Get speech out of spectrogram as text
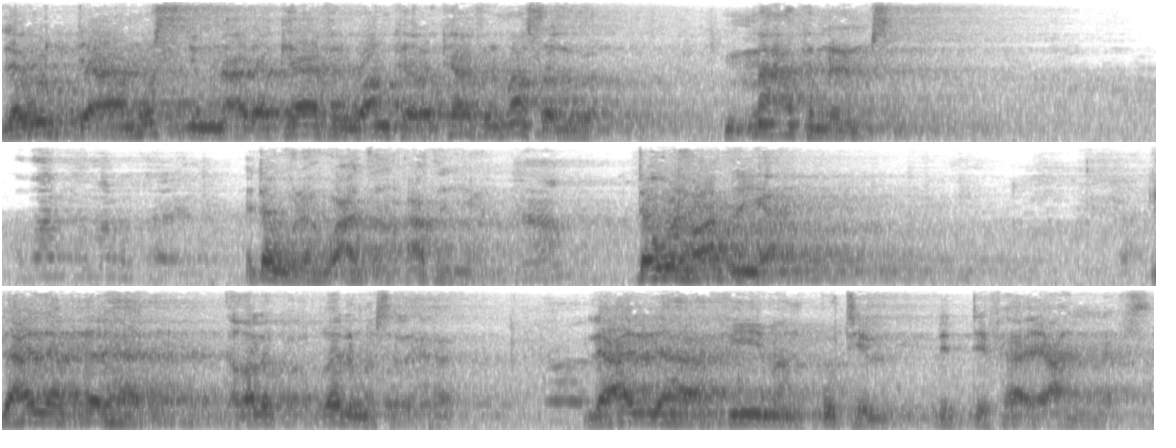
لو ادعى مسلم على كافر وأنكر الكافر ما صلوا. ما حكمنا للمسلم اظن مرت علينا دوره وعطني إياه نعم. دورها واعطني اياها لعلها غير هذه غير غير المسألة هذه. لعلها في من قتل للدفاع عن النفس.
